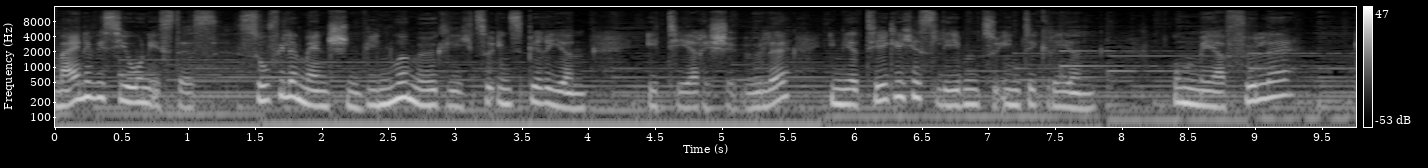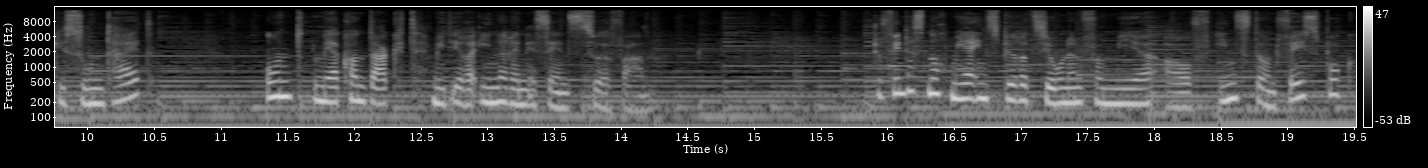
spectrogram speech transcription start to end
meine Vision ist es, so viele Menschen wie nur möglich zu inspirieren, ätherische Öle in ihr tägliches Leben zu integrieren, um mehr Fülle, Gesundheit und mehr Kontakt mit ihrer inneren Essenz zu erfahren. Du findest noch mehr Inspirationen von mir auf Insta und Facebook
